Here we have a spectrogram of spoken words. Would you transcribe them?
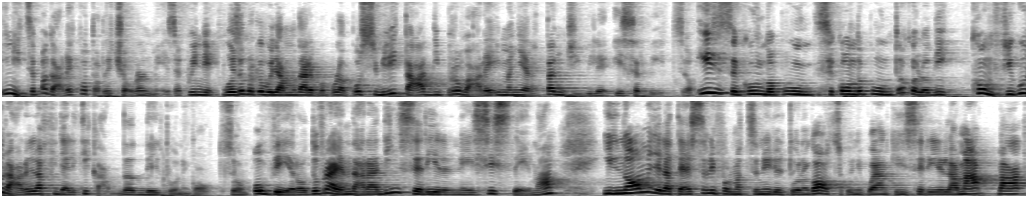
inizia a pagare 14 euro al mese. Quindi questo perché vogliamo dare proprio la possibilità di provare in maniera tangibile il servizio. Il secondo punto, secondo punto è quello di configurare la fidelity card del tuo negozio, ovvero dovrai andare ad inserire nel sistema il nome della essere le informazioni del tuo negozio, quindi puoi anche inserire la mappa,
